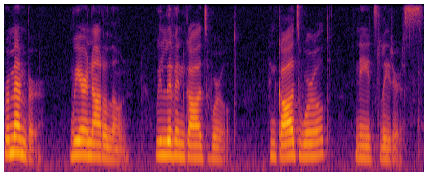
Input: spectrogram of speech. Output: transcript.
Remember, we are not alone. We live in God's world, and God's world needs leaders.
